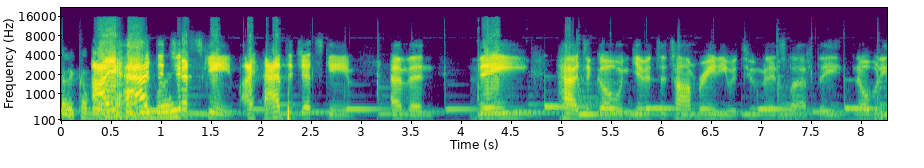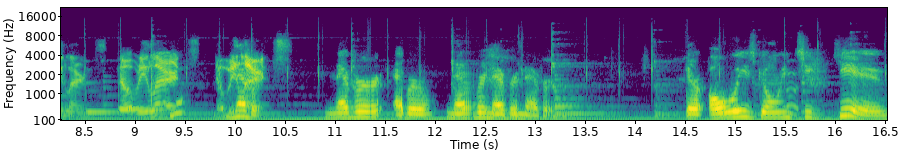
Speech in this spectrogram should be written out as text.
Got a couple. I had the breaks. Jets game. I had the Jets game, and then they had to go and give it to Tom Brady with two minutes left. They nobody learns. Nobody learns. Nobody Never. learns. Never, ever, never, never, never. They're always going to give.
